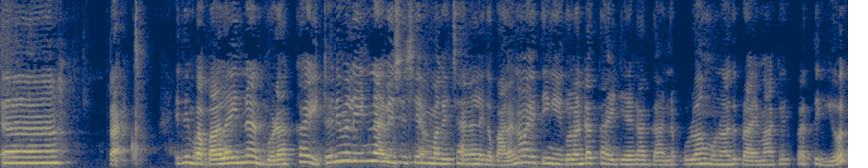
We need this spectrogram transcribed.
right. ඉතින් බබාලා ඉන්න ගොඩක් අය ඉටලි වල ඉන්න විශේෂයෙන්ම මගේ channel එක බලනවා. ඉතින් ඒගොල්ලන්ටත් idea එකක් ගන්න පුළුවන් මොනවද ප්‍රයිමාර්කට් පැත්තේ ගියොත්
